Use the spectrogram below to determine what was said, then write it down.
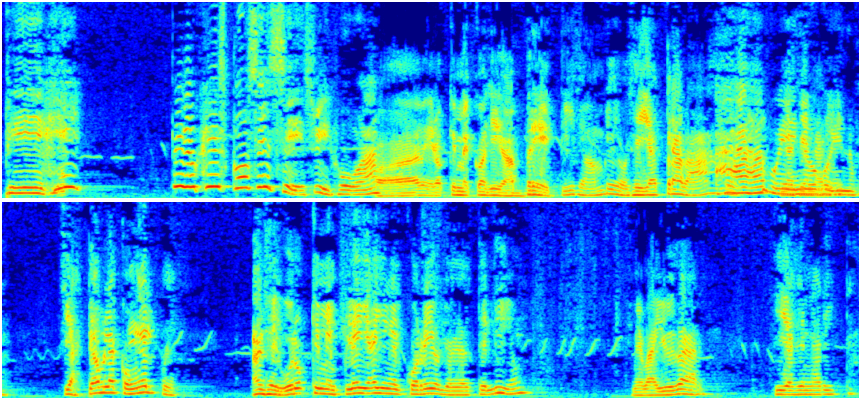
¿Pegue? ¿Pero qué cosa es eso, hijo, ah? Ah, pero que me consiga Bretis, hombre, o sea, ya trabaja. Ah, Ya bueno, bueno. Si usted habla con él, pues, aseguro que me emplee ahí en el correo yo de este lío. Me va a ayudar. Tía Genarita.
